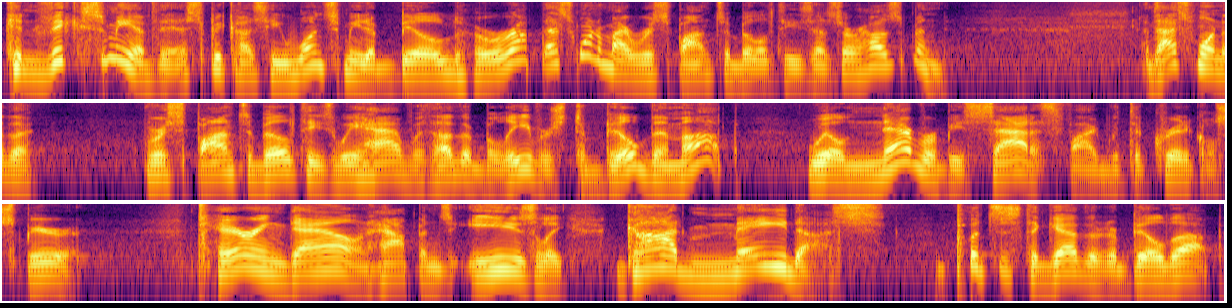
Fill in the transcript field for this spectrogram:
convicts me of this because he wants me to build her up. That's one of my responsibilities as her husband. That's one of the responsibilities we have with other believers to build them up will never be satisfied with the critical spirit. Tearing down happens easily. God made us, puts us together to build up.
